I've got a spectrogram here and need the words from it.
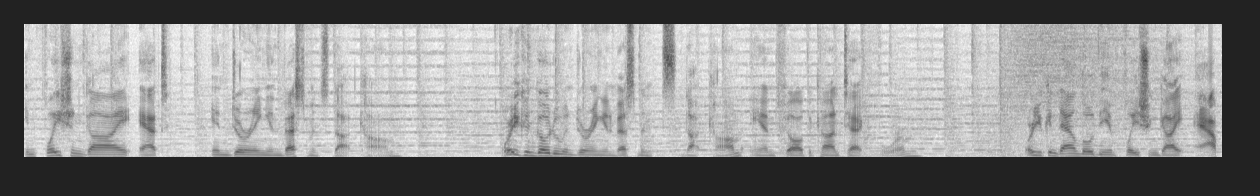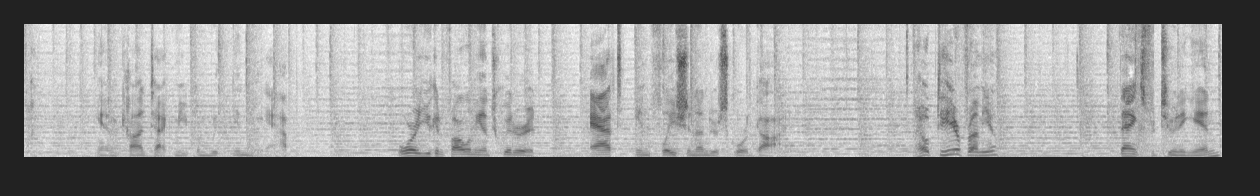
inflationguy at enduringinvestments.com. Or you can go to enduringinvestments.com and fill out the contact form. Or you can download the Inflation Guy app and contact me from within the app. Or you can follow me on Twitter at, at inflation underscore guy. I hope to hear from you. Thanks for tuning in.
